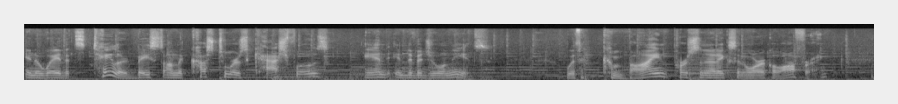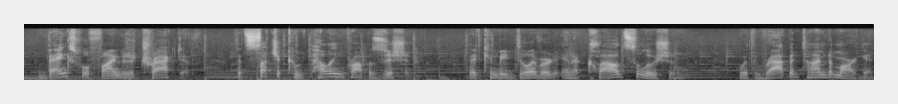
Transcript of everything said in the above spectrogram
in a way that's tailored based on the customer's cash flows and individual needs. With a combined Personetics and Oracle offering, banks will find it attractive that such a compelling proposition that can be delivered in a cloud solution with rapid time to market,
